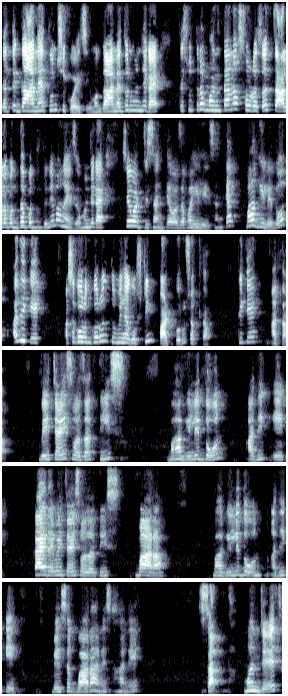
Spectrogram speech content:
तर ते गाण्यातून शिकवायचे. मग गाण्यातून म्हणजे काय? ते सूत्र म्हणताना थोडस चालबद्ध पद्धतीने म्हणायचं. म्हणजे काय? शेवटची संख्या वजा पहिली संख्या भागिले दोन. अधिक एक. असं करून करून तुम्ही ह्या गोष्टी पाठ करू शकता. ठीक आहे? आता बेचाळीस वजा तीस भागिले दोन अधिक एक. काय रे बेचाळीस वजा तीस? बारा. भागिले दोन अधिक एक. बेसक बारा आणि सहाने सात. म्हणजेच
